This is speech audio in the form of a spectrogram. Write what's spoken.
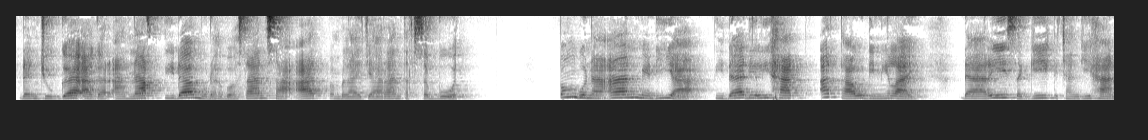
dan juga agar anak tidak mudah bosan saat pembelajaran tersebut. Penggunaan media tidak dilihat atau dinilai dari segi kecanggihan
